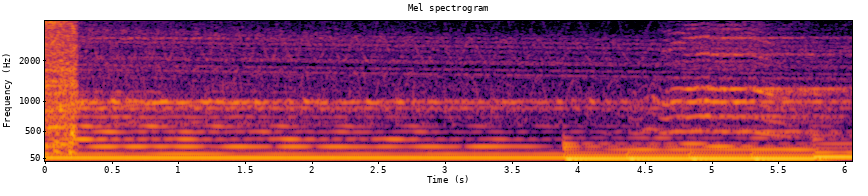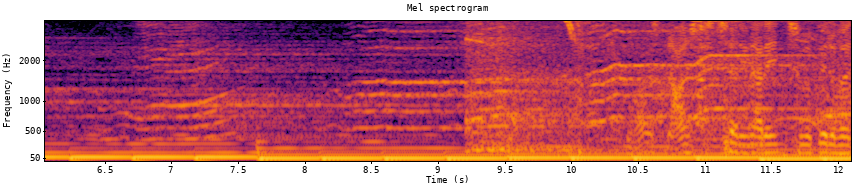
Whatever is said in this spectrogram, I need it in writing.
This is the That was nice, just turning that into a bit of a,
